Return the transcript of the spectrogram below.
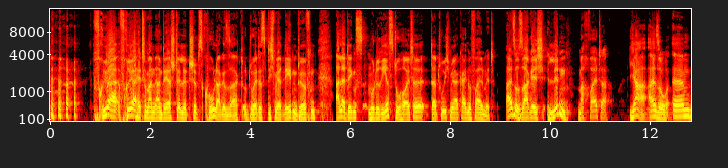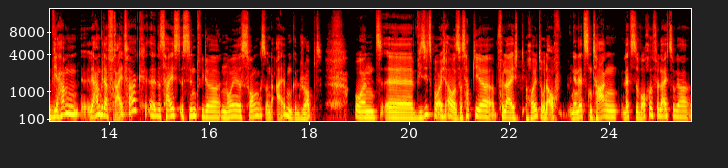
Früher, früher hätte man an der Stelle Chips Cola gesagt und du hättest nicht mehr reden dürfen. Allerdings moderierst du heute, da tue ich mir ja keinen Gefallen mit. Also sage ich, Lin, mach weiter. Ja, also ähm, wir haben wir haben wieder Freitag, äh, das heißt, es sind wieder neue Songs und Alben gedroppt. Und äh, wie sieht's bei euch aus? Was habt ihr vielleicht heute oder auch in den letzten Tagen, letzte Woche vielleicht sogar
